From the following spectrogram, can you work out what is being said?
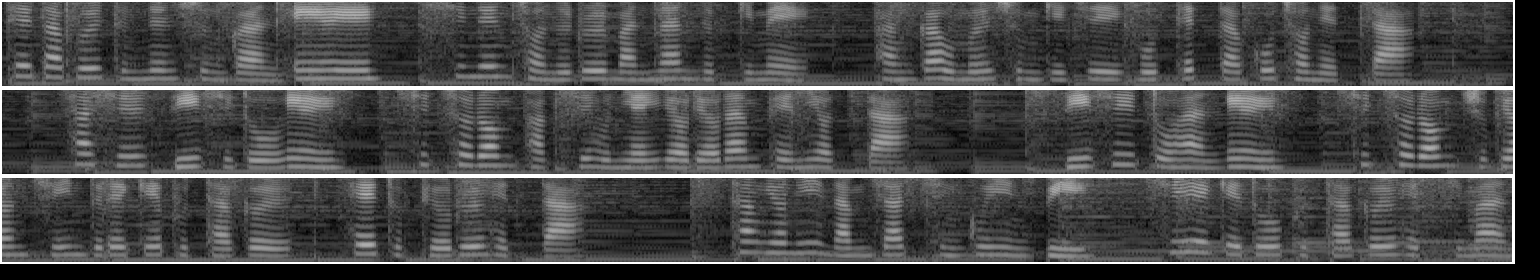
대답을 듣는 순간 A 씨는 전우를 만난 느낌에 반가움을 숨기지 못했다고 전했다. 사실 C 씨도 A 씨처럼 박지훈의 열혈한 팬이었다. C 씨 또한 A 씨처럼 주변 지인들에게 부탁을 해 투표를 했다. 당연히 남자친구인 B 씨에게도 부탁을 했지만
